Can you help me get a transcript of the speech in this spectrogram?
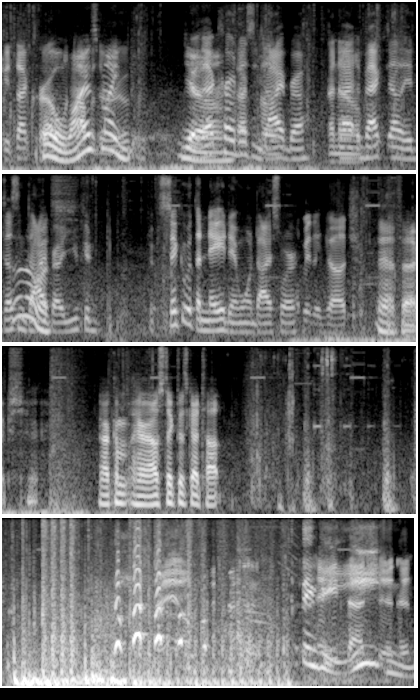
shoot that crow. Oh, bro, why is my roof. yeah? Yo, that crow Back doesn't deli. die, bro. I know. Back, back deli, it doesn't know, die, bro. You could stick it with a nade and won't die. I swear. I'll be the judge. Yeah, facts. Here, here I come. Here, I'll stick this guy top. They be hate that shit, eating.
